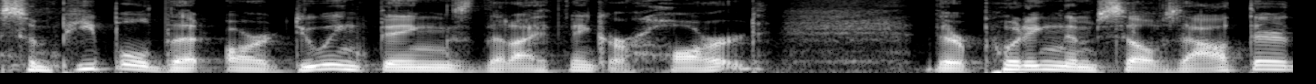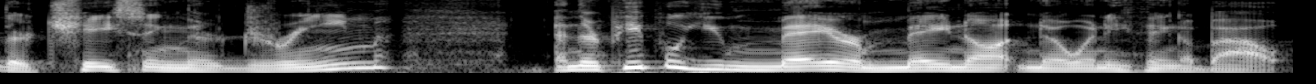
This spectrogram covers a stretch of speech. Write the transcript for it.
some people that are doing things that I think are hard. They're putting themselves out there, they're chasing their dream, and they're people you may or may not know anything about.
